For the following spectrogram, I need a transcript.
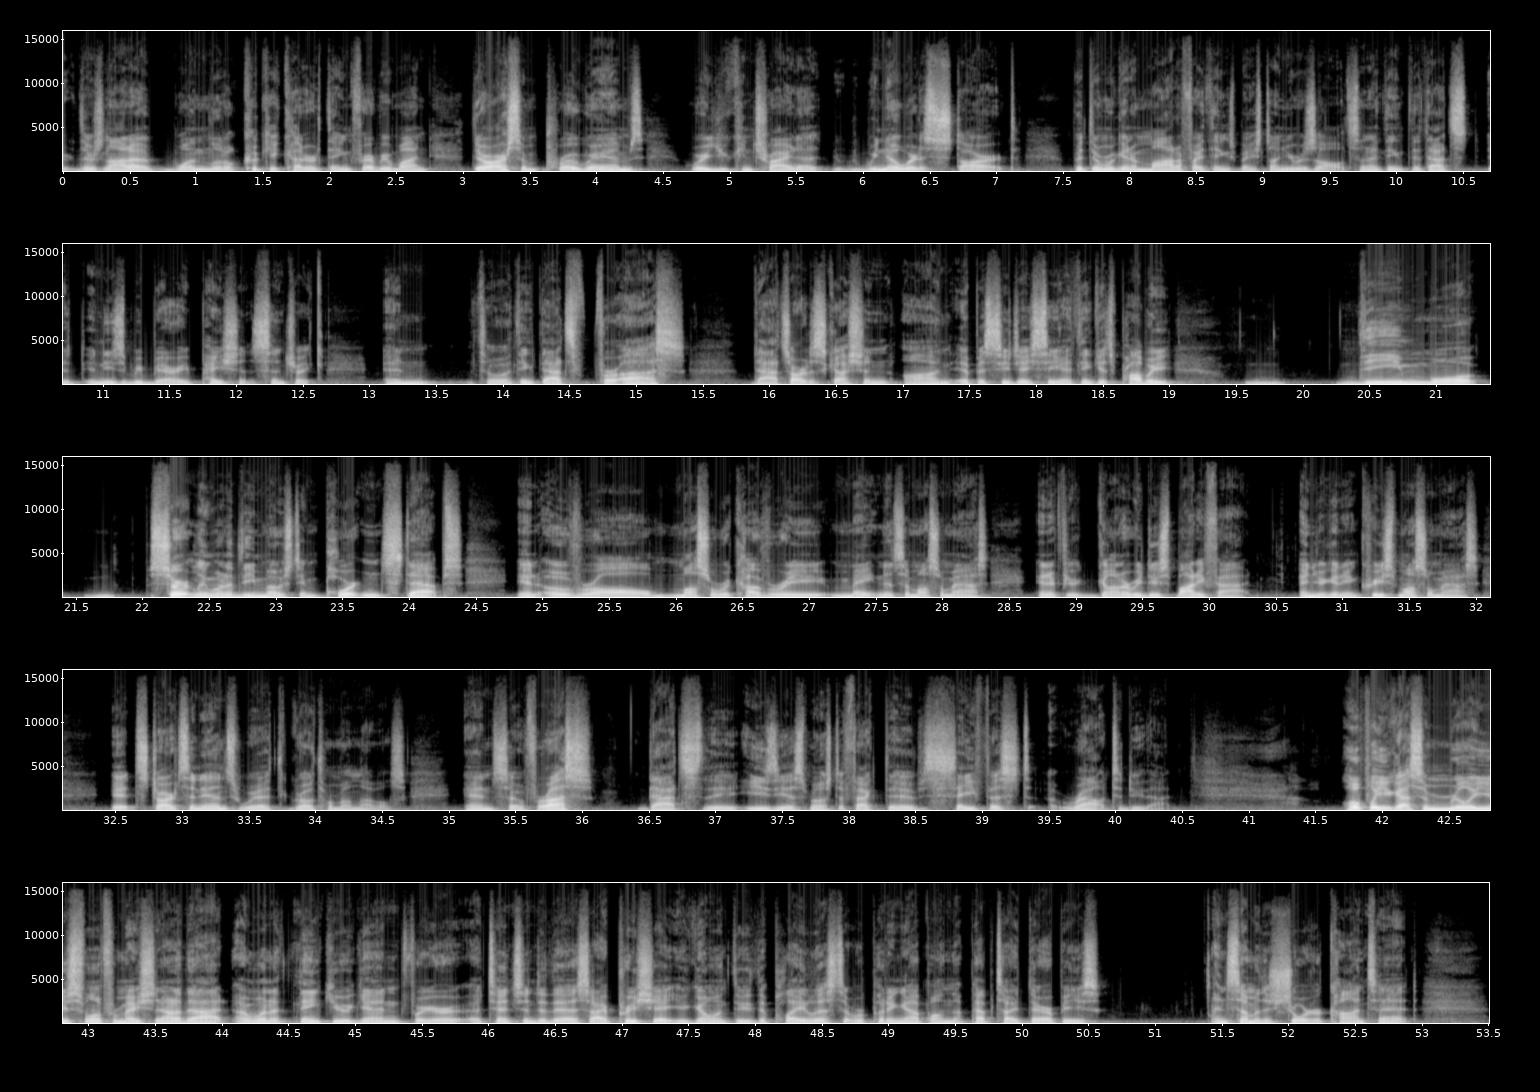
there's not a one little cookie cutter thing for everyone. There are some programs where you can try to. We know where to start, but then we're going to modify things based on your results. And I think that that's it, it needs to be very patient centric, and so I think that's for us, that's our discussion on IPA CJC. I think it's probably the more certainly one of the most important steps in overall muscle recovery, maintenance of muscle mass. And if you're going to reduce body fat and you're going to increase muscle mass, it starts and ends with growth hormone levels. And so for us, that's the easiest, most effective, safest route to do that. Hopefully, you got some really useful information out of that. I want to thank you again for your attention to this. I appreciate you going through the playlist that we're putting up on the peptide therapies and some of the shorter content.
